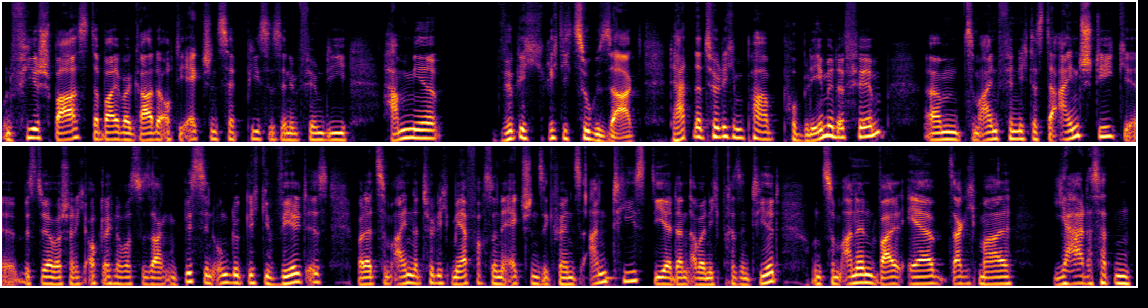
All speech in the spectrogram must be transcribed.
und viel Spaß dabei, weil gerade auch die Action-Set-Pieces in dem Film, die haben mir wirklich richtig zugesagt. Der hat natürlich ein paar Probleme, der Film. Ähm, zum einen finde ich, dass der Einstieg, äh, wirst du ja wahrscheinlich auch gleich noch was zu sagen, ein bisschen unglücklich gewählt ist, weil er zum einen natürlich mehrfach so eine Actionsequenz anteast, die er dann aber nicht präsentiert und zum anderen, weil er, sag ich mal, ja, das hat ein,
